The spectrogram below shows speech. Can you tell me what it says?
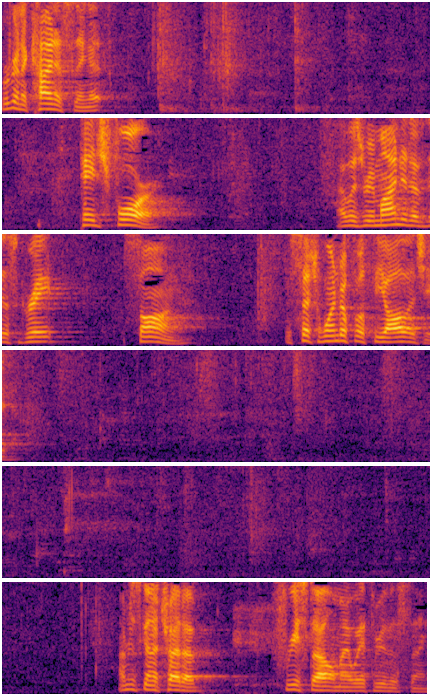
We're going to kind of sing it. Page four. I was reminded of this great song with such wonderful theology. I'm just going to try to freestyle my way through this thing.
